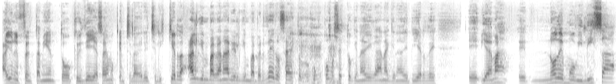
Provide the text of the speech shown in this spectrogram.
hay un enfrentamiento que hoy día ya sabemos que entre la derecha y la izquierda alguien va a ganar y alguien va a perder. O sea, esto, ¿cómo, es esto que nadie gana, que nadie pierde? Eh, y además eh, no desmoviliza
